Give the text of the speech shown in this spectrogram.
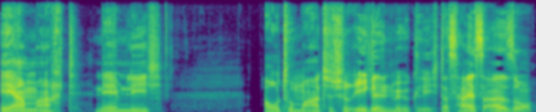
Er macht nämlich automatische Regeln möglich. Das heißt also,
